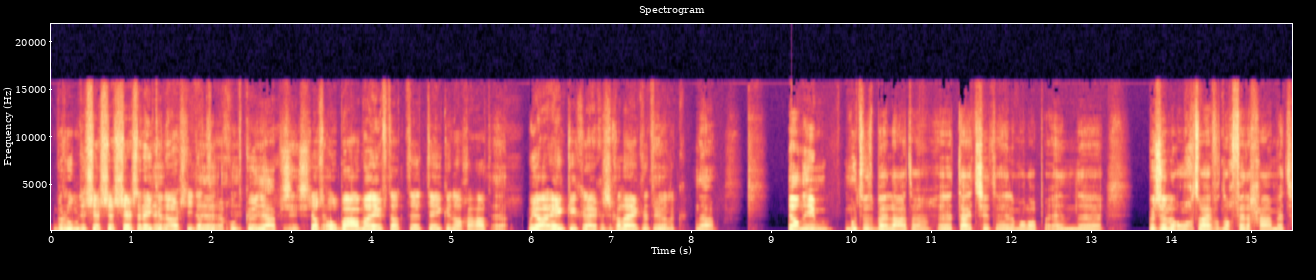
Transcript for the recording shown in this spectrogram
beroemde 666-rekenaars die dat Ja, eh, goed kunnen. Ja, precies. Zelfs. Obama heeft dat eh, teken al gehad. Ja. Maar ja, één keer krijgen ze gelijk natuurlijk. Nou, Jan, hier moeten we het bij laten. Eh, tijd zit er helemaal op. En we zullen ongetwijfeld nog verder gaan met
